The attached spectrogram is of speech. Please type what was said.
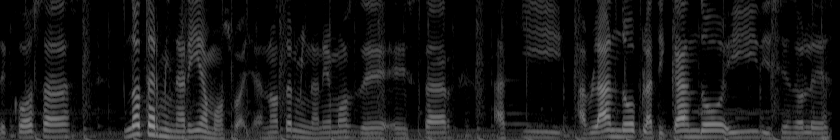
de cosas no terminaríamos, vaya, no terminaríamos de estar aquí hablando, platicando y diciéndoles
